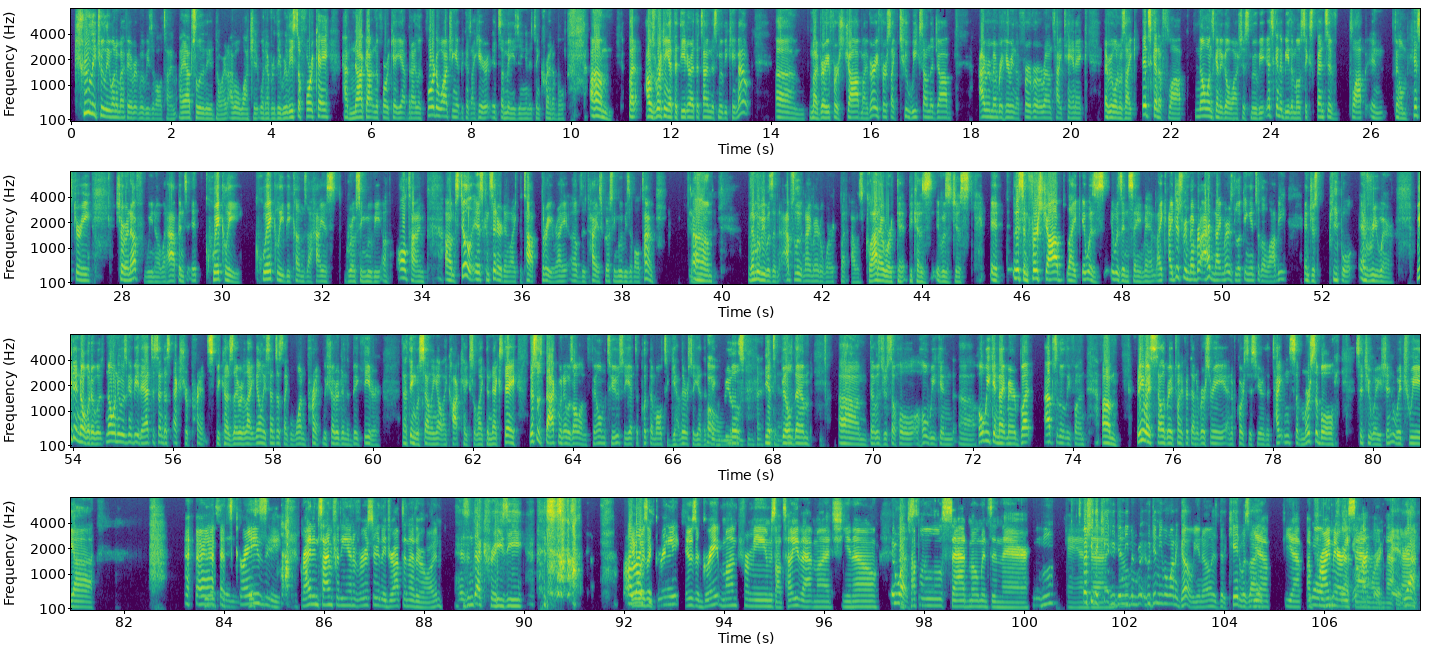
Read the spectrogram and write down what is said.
truly truly one of my favorite movies of all time. I absolutely adore it. I will watch it whatever they released a 4k have not gotten the 4k yet but i look forward to watching it because i hear it's amazing and it's incredible. Um but i was working at the theater at the time this movie came out. Um my very first job my very first like two weeks on the job i remember hearing the fervor around titanic everyone was like it's gonna flop no one's going to go watch this movie. It's going to be the most expensive flop in film history. Sure enough, we know what happens. It quickly, quickly becomes the highest grossing movie of all time. Um, still is considered in like the top three, right, of the highest grossing movies of all time. Um, that movie was an absolute nightmare to work, but I was glad I worked it because it was just it. Listen, first job, like it was, it was insane, man. Like I just remember I had nightmares looking into the lobby and just people everywhere. We didn't know what it was. No one knew it was going to be. They had to send us extra prints because they were like they only sent us like one print. We showed it in the big theater. That thing was selling out like hotcakes. So like the next day, this was back when it was all on film too. So you had to put them all together. So you had the big Oh, reels you had to build them. Um, that was just a whole a whole weekend, uh, whole weekend nightmare, but absolutely fun. Um, but anyways, celebrated 25th anniversary, and of course this year the Titan submersible situation, which we uh, That's crazy. right in time for the anniversary, they dropped another one. isn't that crazy? I it like was a great it was a great month for memes, I'll tell you that much, you know. it was A couple sad moments in there. Mhm. And especially the uh, kid who didn't know, even who didn't even want to go. You know, the kid was like, Yeah, yeah. A you know, primary uh, sad feel one that they're a kid. guy. yeah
